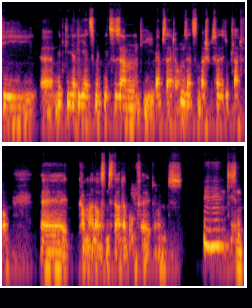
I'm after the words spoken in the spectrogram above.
die äh, Mitglieder, die jetzt mit mir zusammen die Webseite umsetzen, beispielsweise die Plattform, äh, kommen alle aus dem Startup-Umfeld und mhm. die sind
